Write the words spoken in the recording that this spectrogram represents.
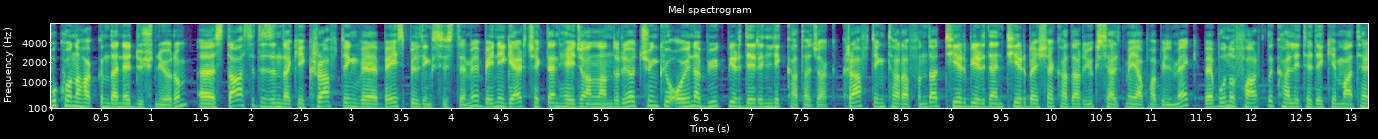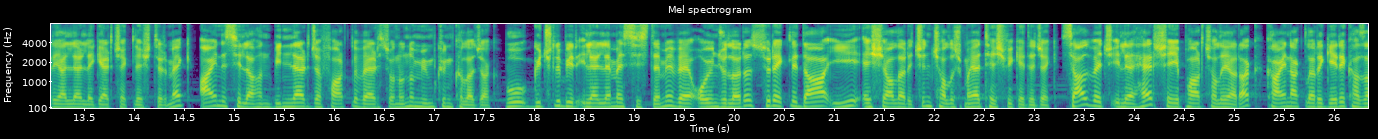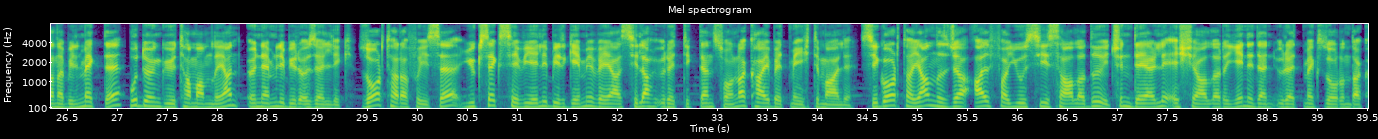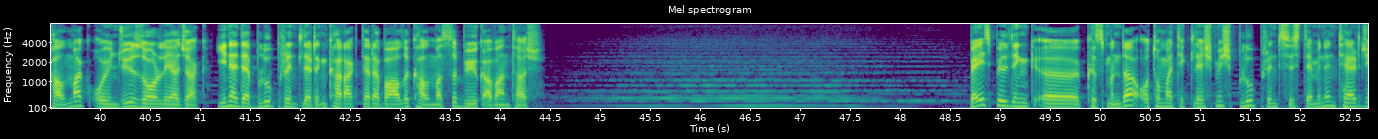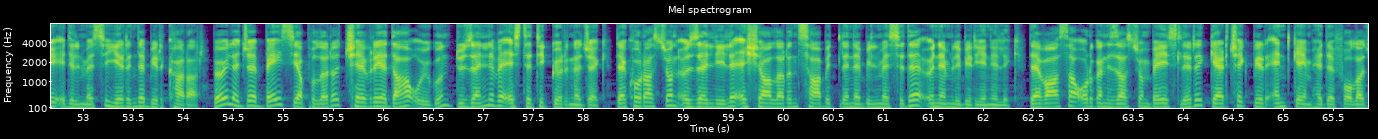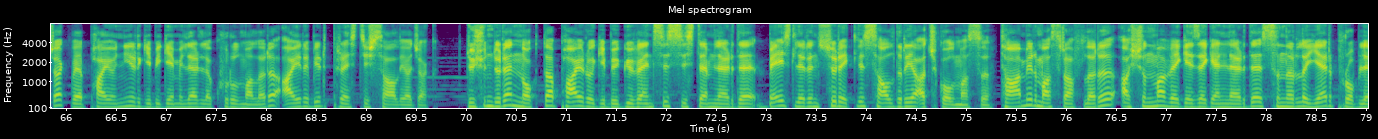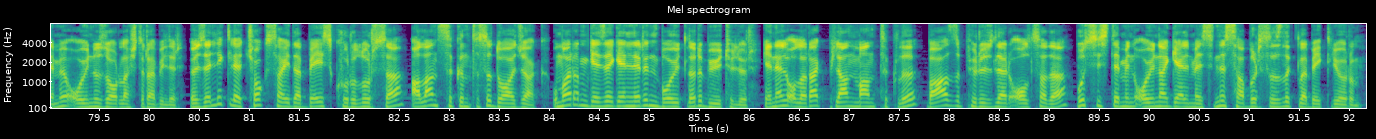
Bu konu hakkında ne düşünüyorum? Ee, Star Citizen'daki crafting ve base building sistemi beni gerçekten heyecanlandırıyor çünkü oyuna büyük bir derinlik katacak. Crafting tarafında tier 1'den tier 5'e kadar yükseltme yapabilmek ve bunu farklı kalitedeki materyallerle gerçekleştirmek aynı silahın binlerce farklı versiyonunu mümkün kılacak. Bu güçlü bir ilerleme sistemi ve oyuncuları sürekli daha iyi eşyalar için çalışmaya teşvik edecek. Salvage ile her şeyi parçalayarak kaynakları geri kazanabilmek de bu döngüyü tamamlayan önemli bir özellik. Zor tarafı ise yüksek seviyeli bir gemi veya silah ürettikten sonra kaybetme ihtimali. Sigorta yalnızca Alpha UC sağladığı için değerli eşyaları yeniden üretmek zorunda kalmak oyuncuyu zorlayacak. Yine de blueprintlerin karaktere bağlı kalması büyük avantaj. Base Building e, kısmında otomatikleşmiş blueprint sisteminin tercih edilmesi yerinde bir karar. Böylece base yapıları çevreye daha uygun, düzenli ve estetik görünecek. Dekorasyon özelliğiyle eşyaların sabitlenebilmesi de önemli bir yenilik. Devasa organizasyon base'leri gerçek bir endgame hedefi olacak ve Pioneer gibi gemilerle kurulmaları ayrı bir prestij sağlayacak. Düşündüren nokta Pyro gibi güvensiz sistemlerde base'lerin sürekli saldırıya açık olması. Tamir masrafları, aşınma ve gezegenlerde sınırlı yer problemi oyunu zorlaştırabilir. Özellikle çok sayıda base kurulursa alan sıkıntısı doğacak. Umarım gezegenlerin boyutları büyütülür. Genel olarak plan mantıklı, bazı pürüzler olsa da bu sistemin oyuna gelmesini sabırsızlıkla bekliyorum.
